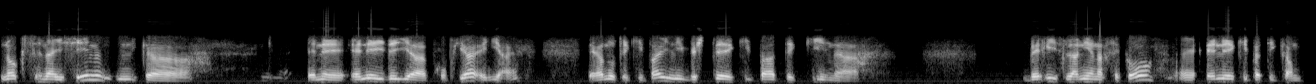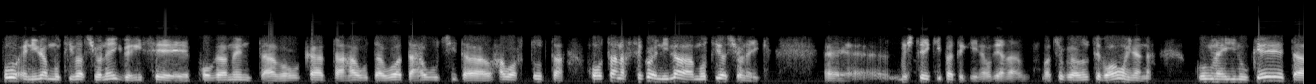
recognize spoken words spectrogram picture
Nok zena izin, nik uh, ene, ene ideia propria, enia, eh? Eran dut ekipa, nik beste ekipatekin uh, berriz lanian arzeko, eh, ene ekipatik kanpo, enira motivazioneik berrize programen eta borroka eta hau eta hau eta hau utzi eta hau hartu eta hortan arzeko enila motivazioneik. Eh, beste ekipatekin, dian, batzuk eran dute bon, inan, gun nahi nuke eta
